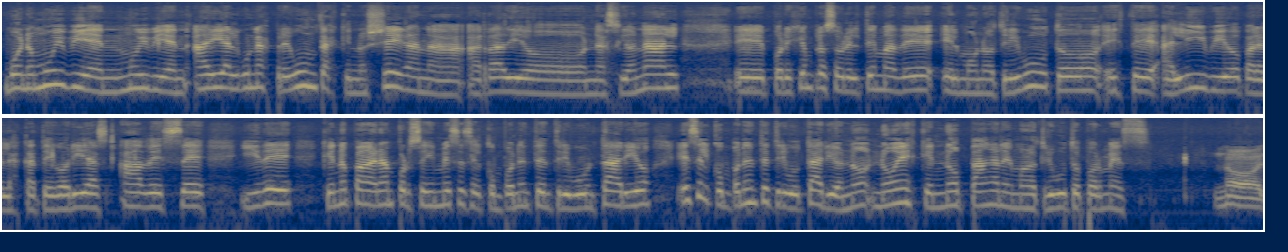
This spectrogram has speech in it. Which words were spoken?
Bueno, muy bien, muy bien. Hay algunas preguntas que nos llegan a, Radio Nacional, eh, por ejemplo, sobre el tema del monotributo, este alivio para las categorías A, B, C y D, que no pagarán por seis meses el componente tributario. Es el componente tributario, ¿no? No es que no pagan el monotributo por mes. No,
